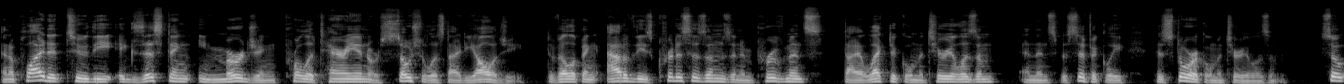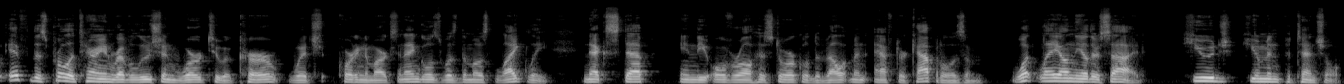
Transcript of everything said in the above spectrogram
and applied it to the existing emerging proletarian or socialist ideology, developing out of these criticisms and improvements dialectical materialism, and then specifically historical materialism. So if this proletarian revolution were to occur, which according to Marx and Engels was the most likely next step in the overall historical development after capitalism. What lay on the other side? Huge human potential,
